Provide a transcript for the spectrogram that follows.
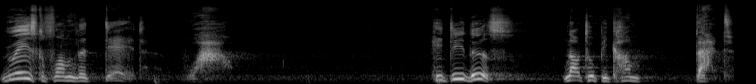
raised from the dead. Wow. He did this not to become that.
